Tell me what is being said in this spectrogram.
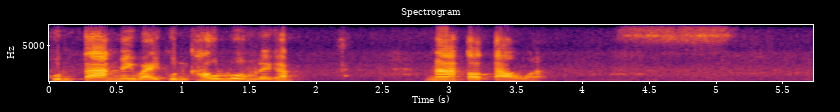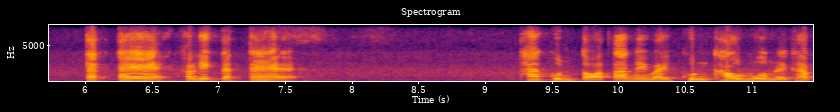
คุณต้านไม่ไหวคุณเข้าร่วมเลยครับน้าต่อเต่าอะ แต่แต้เขาเรียกแต่แต้ถ้าคุณต่อต้านไม่ไหว คุณเข้าร่วมเลยครับ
